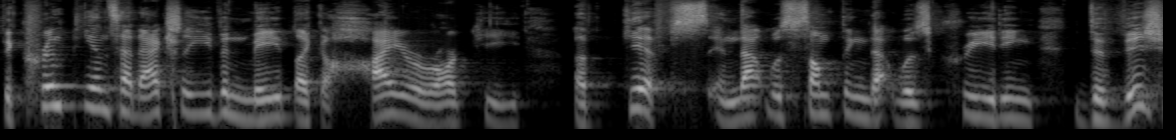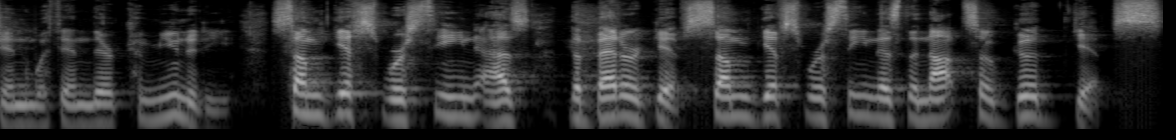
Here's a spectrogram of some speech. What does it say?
The Corinthians had actually even made like a hierarchy of gifts, and that was something that was creating division within their community. Some gifts were seen as the better gifts, some gifts were seen as the not so good gifts.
